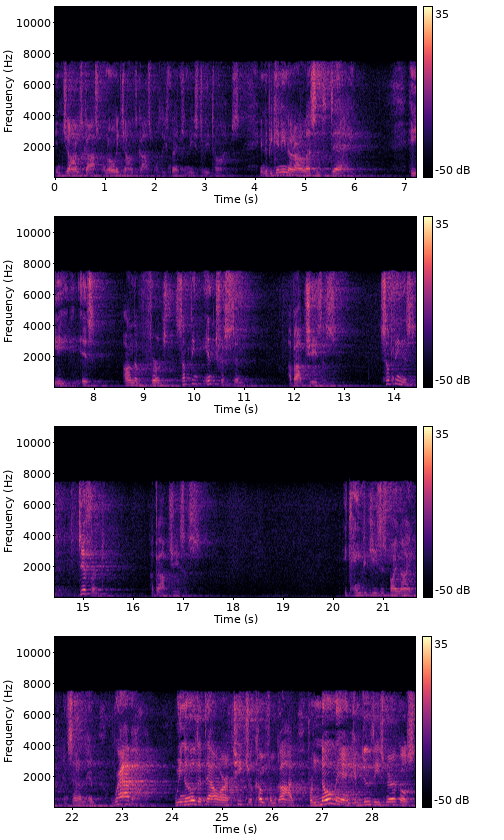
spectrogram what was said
in John's Gospel, and only John's Gospel, he's mentioned these three times. In the beginning of our lesson today, he is on the verge. Something interests him about Jesus. Something is different about Jesus. He came to Jesus by night and said unto him, Rabbi, we know that thou art a teacher come from God, for no man can do these miracles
